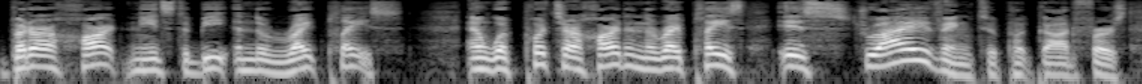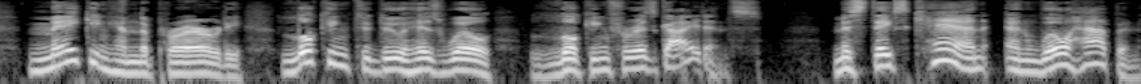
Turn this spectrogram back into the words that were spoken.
But our heart needs to be in the right place. And what puts our heart in the right place is striving to put God first, making Him the priority, looking to do His will, looking for His guidance. Mistakes can and will happen,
